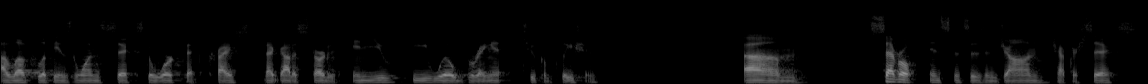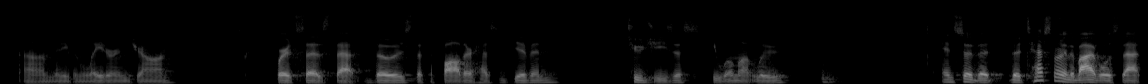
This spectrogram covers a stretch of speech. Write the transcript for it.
I love Philippians 1 6, the work that Christ, that God has started in you, he will bring it to completion. Um, several instances in John chapter 6, um, and even later in John, where it says that those that the Father has given to Jesus, he will not lose. And so the, the testimony of the Bible is that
